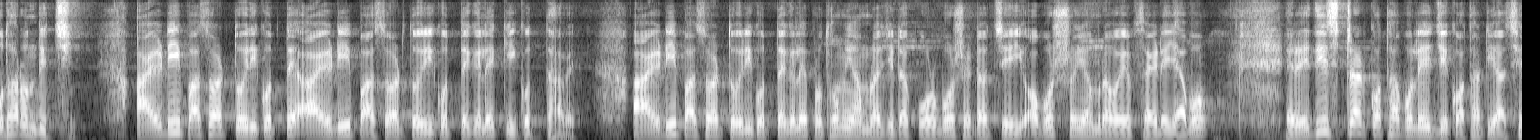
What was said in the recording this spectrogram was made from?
উদাহরণ দিচ্ছি। আইডি পাসওয়ার্ড তৈরি করতে, আইডি পাসওয়ার্ড তৈরি করতে গেলে কি করতে হবে? আইডি, পাসওয়ার্ড তৈরি করতে গেলে প্রথমেই আমরা যেটা করব সেটা হচ্ছে এই অবশ্যই আমরা ওয়েবসাইটে যাব। রেজিস্টার কথা বলে যে কথাটি আছে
